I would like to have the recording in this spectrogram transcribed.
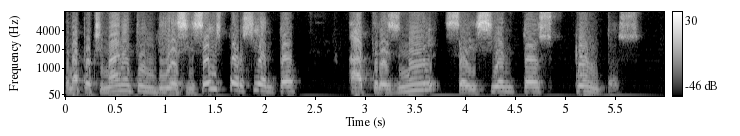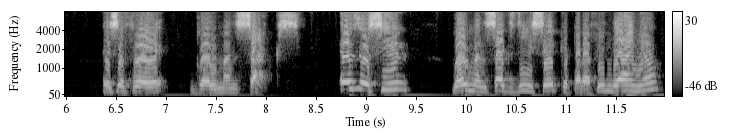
en aproximadamente un 16% a 3.600 puntos. Ese fue Goldman Sachs. Es decir, Goldman Sachs dice que para fin de año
